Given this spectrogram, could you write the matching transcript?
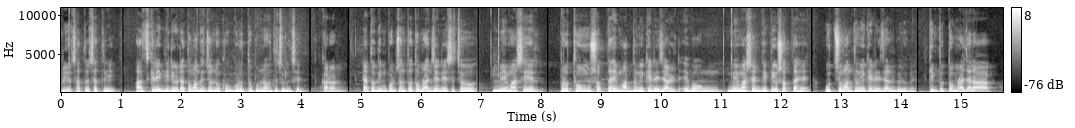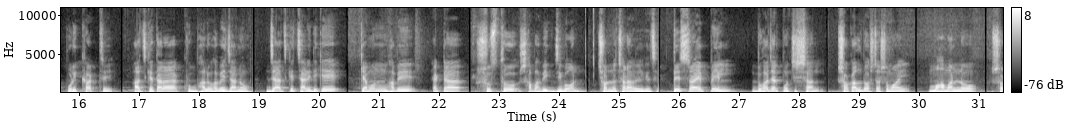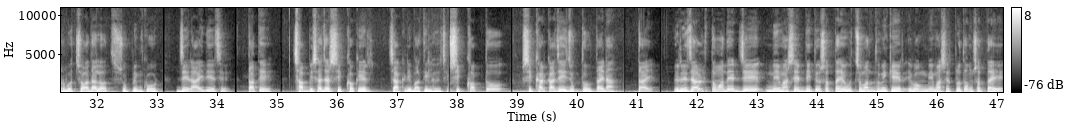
প্রিয় ছাত্রছাত্রী, আজকের এই ভিডিওটা তোমাদের জন্য খুব গুরুত্বপূর্ণ হতে চলেছে। কারণ এতদিন পর্যন্ত তোমরা জেনে এসেছ, মে মাসের প্রথম সপ্তাহে মাধ্যমিকের রেজাল্ট এবং মে মাসের দ্বিতীয় সপ্তাহে উচ্চ মাধ্যমিকের রেজাল্ট বেরোবে। কিন্তু তোমরা যারা পরীক্ষার্থী, আজকে তারা খুব ভালোভাবে জানো যে আজকে চারিদিকে কেমনভাবে একটা সুস্থ, স্বাভাবিক জীবন ছন্নছাড়া হয়ে গেছে। তেসরা এপ্রিল দু হাজার পঁচিশ সাল সকাল দশটার সময় মহামান্য সর্বোচ্চ আদালত সুপ্রিম কোর্ট যে রায় দিয়েছে, তাতে ছাব্বিশ হাজার শিক্ষকের চাকরি বাতিল হয়েছে। শিক্ষক তো শিক্ষার কাজেই যুক্ত, তাই না? তাই রেজাল্ট তোমাদের যে মে মাসের দ্বিতীয় সপ্তাহে উচ্চ মাধ্যমিকের এবং মে মাসের প্রথম সপ্তাহে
